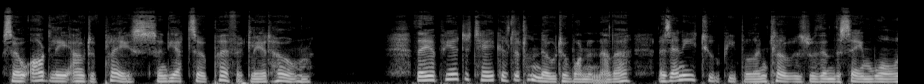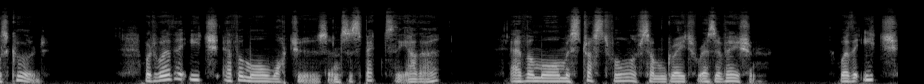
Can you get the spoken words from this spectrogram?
so oddly out of place and yet so perfectly at home. They appear to take as little note of one another as any two people enclosed within the same walls could. But whether each evermore watches and suspects the other, evermore mistrustful of some great reservation, whether each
